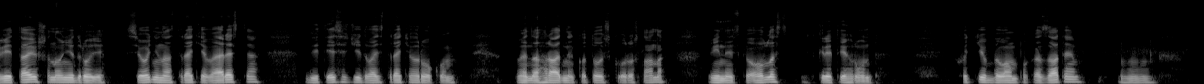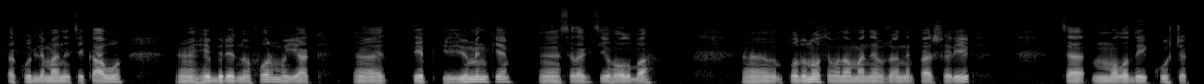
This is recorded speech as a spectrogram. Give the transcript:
Вітаю, шановні друзі! Сьогодні у нас 3 вересня 2023 року. Виноградник Котовського Руслана, Вінницька область, відкритий ґрунт. Хотів би вам показати таку для мене цікаву е, гібридну форму, як е, тип ізюмінки е, селекції голуба. Плодоносить вона в мене вже не перший рік. Це молодий кущик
